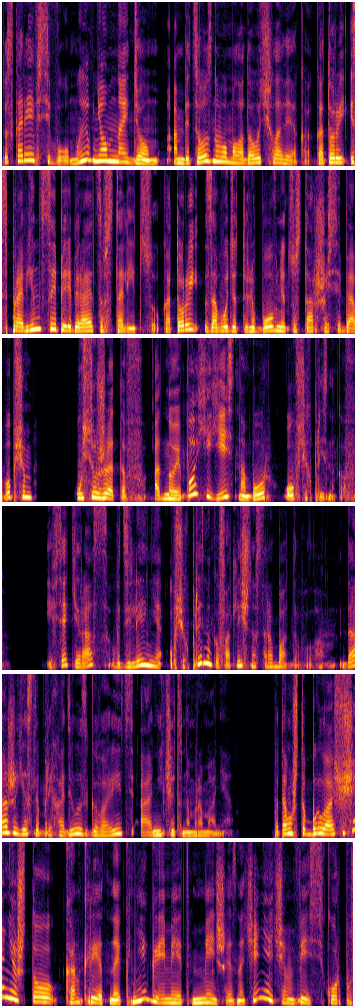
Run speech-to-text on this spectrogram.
то, скорее всего, мы в нем найдем амбициозного молодого человека, который из провинции перебирается в столицу, который заводит любовницу старше себя. В общем, у сюжетов одной эпохи есть набор общих признаков. И всякий раз выделение общих признаков отлично срабатывало, даже если приходилось говорить о нечитанном романе. Потому что было ощущение, что конкретная книга имеет меньшее значение, чем весь корпус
